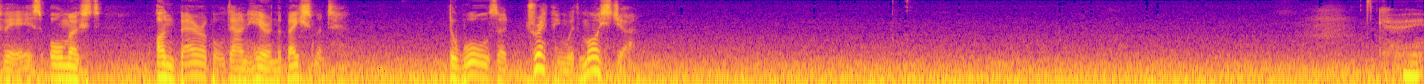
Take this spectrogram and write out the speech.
Atmosphere is almost unbearable down here in the basement. The walls are dripping with moisture. Okay.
